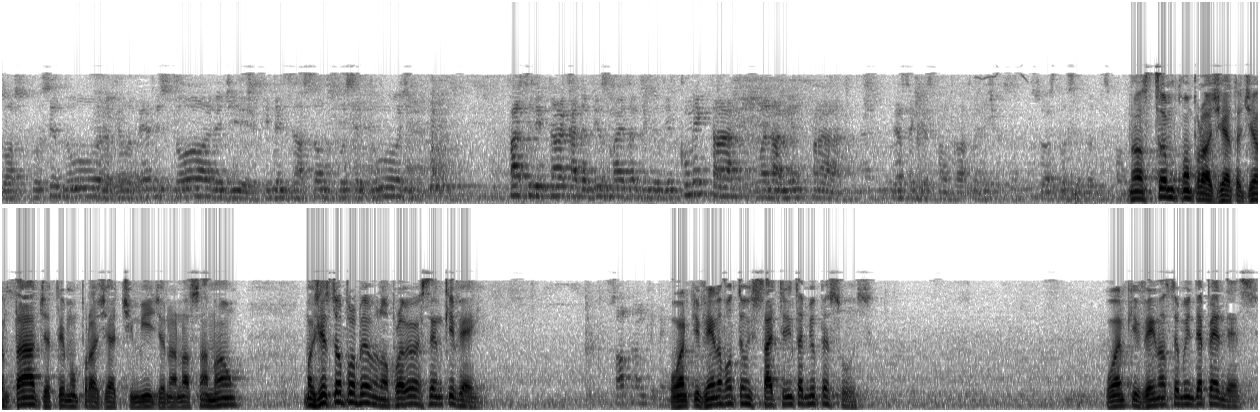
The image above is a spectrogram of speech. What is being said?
sócio-torcedor, aquela velha história de fidelização do torcedor, de facilitar cada vez mais a vida dele. Como é que está o andamento para nessa questão para o Atlético? Nós estamos com um projeto adiantado, já temos um projeto de mídia na nossa mão, mas esse não é o problema não, o problema é ser ano que vem. Só para o ano que vem? O ano que vem nós vamos ter um estádio de 30 mil pessoas. O ano que vem nós temos independência.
